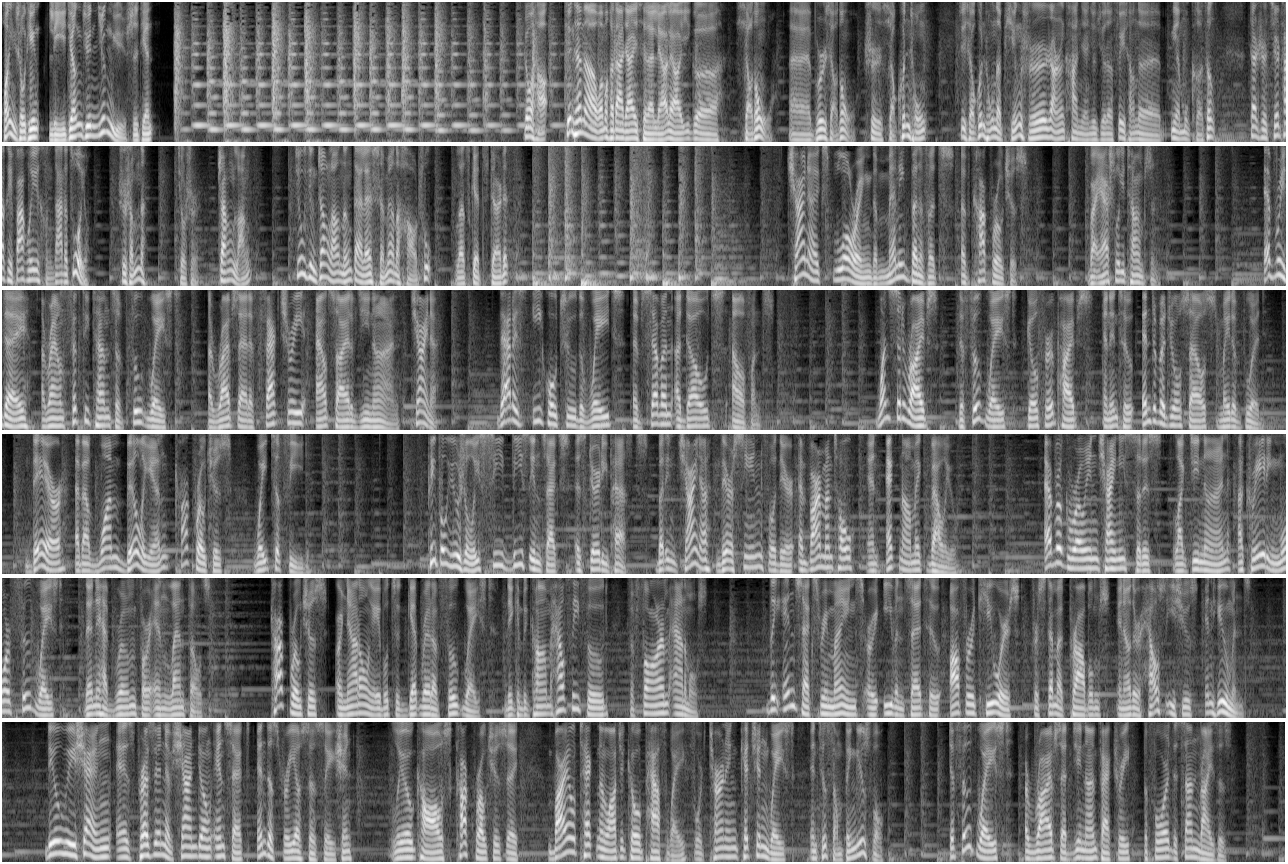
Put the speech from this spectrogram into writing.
欢迎收听李将军英语时间。各位好，今天呢，我们和大家一起来聊聊一个小动物，呃，不是小动物，是小昆虫。这小昆虫呢，平时让人看见就觉得非常的面目可憎，但是其实它可以发挥很大的作用，是什么呢？就是蟑螂。究竟蟑螂能带来什么样的好处？Let's get started. China Exploring the Many Benefits of Cockroaches by Ashley Thompson. Every day, around 50 tons of food waste arrives at a factory outside of Jinan, China. That is equal to the weight of seven adult elephants. Once it arrives, the food waste go through pipes and into individual cells made of wood. There, about 1 billion cockroaches wait to feed. People usually see these insects as dirty pests, but in China, they are seen for their environmental and economic value. Ever growing Chinese cities like Jinan are creating more food waste than they have room for in landfills. Cockroaches are not only able to get rid of food waste, they can become healthy food for farm animals. The insect's remains are even said to offer cures for stomach problems and other health issues in humans. Liu Yusheng is president of Shandong Insect Industry Association. Liu calls cockroaches a biotechnological pathway for turning kitchen waste into something useful. The food waste arrives at Jinan factory before the sun rises.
